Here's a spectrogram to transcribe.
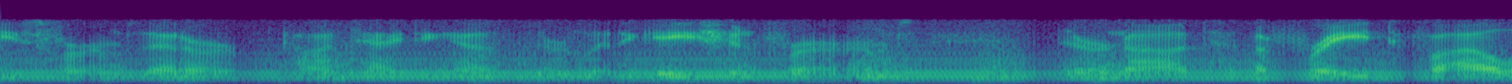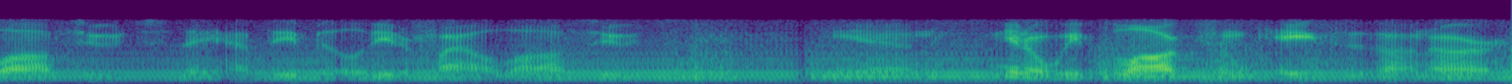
these firms that are contacting us, they're litigation firms. They're not afraid to file lawsuits. They have the ability to file lawsuits. And you know, we blogged some cases on our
